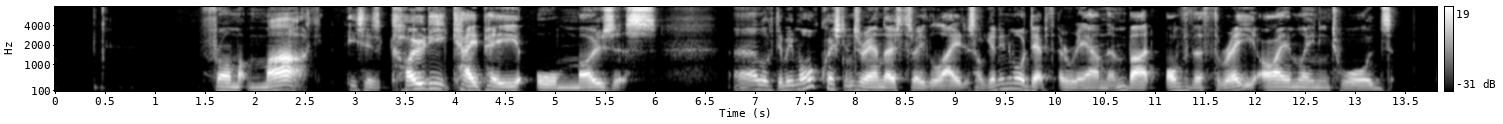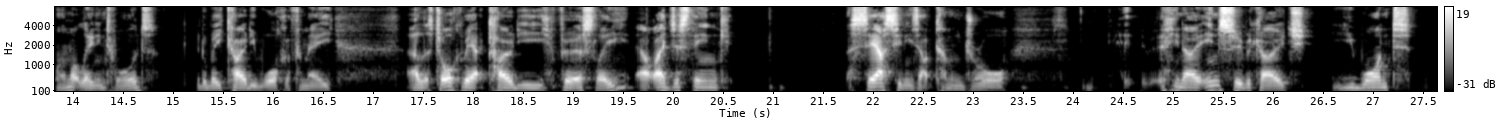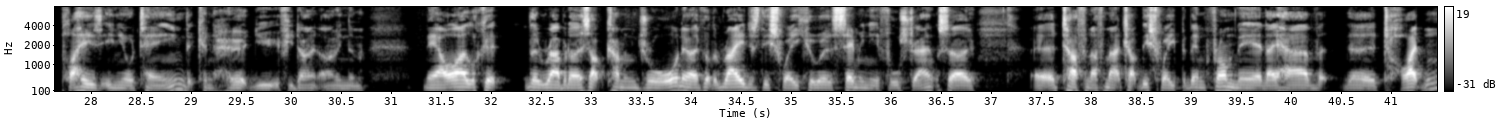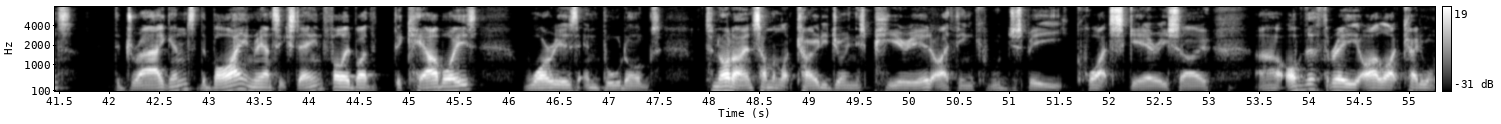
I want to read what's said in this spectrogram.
from Mark he says Cody, KP, or Moses. Uh, look, there'll be more questions around those three later, so I'll get into more depth around them. But of the three, I am leaning towards, well, not leaning towards, it'll be Cody Walker for me. Uh, let's talk about Cody firstly. Uh, I just think South Sydney's upcoming draw, you know, in Supercoach, you want players in your team that can hurt you if you don't own them. Now, I look at the Rabbitohs' upcoming draw. Now they've got the Raiders this week, who are semi near full strength, so a tough enough matchup this week. But then from there, they have the Titans, the Dragons, the bye in round 16, followed by the, Cowboys, Warriors, and Bulldogs. To not own someone like Cody during this period, I think would just be quite scary. So, uh, of the three, I like Cody.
